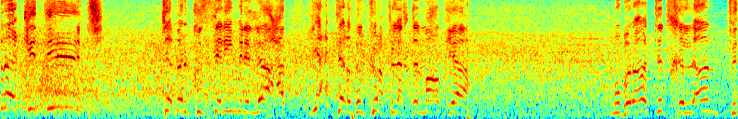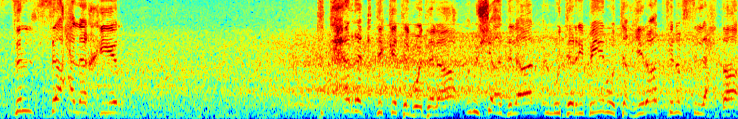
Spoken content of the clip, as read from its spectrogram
راكيتيتش. تمركز سليم من اللاعب. يعترض الكرة في اللقطة الماضية. مباراة تدخل الآن في الثلث ساعة الأخير. تتحرك دكة البدلاء. ونشاهد الآن المدربين وتغييرات في نفس اللحظة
